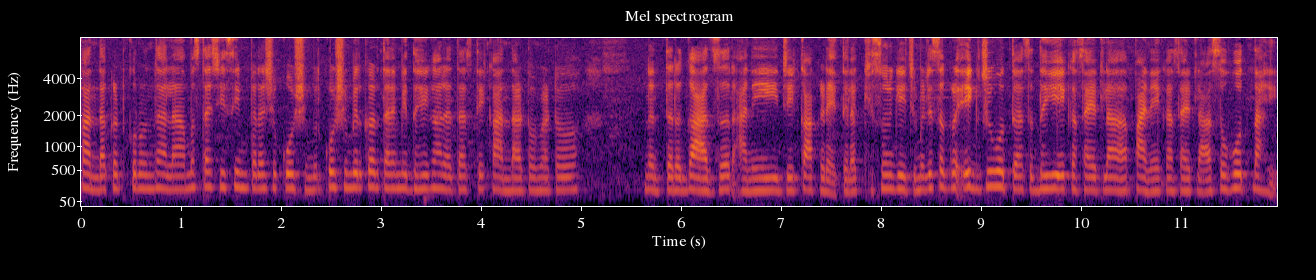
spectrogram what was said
कांदा कट करून झाला. मस्त अशी सिंपल अशी कोशिंबीर. कोशिंबीर करताना मी दही घालत असते कांदा टोमॅटो नंतर गाजर आणि जे काकडे आहेत त्याला खिसून घ्यायची. म्हणजे सगळं एकजीव होतं. असं दही एका साईडला पाणी एका साईडला असं होत नाही.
